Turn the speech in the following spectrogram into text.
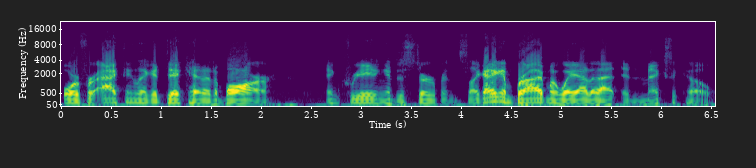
or for acting like a dickhead at a bar and creating a disturbance. Like I can bribe my way out of that in Mexico,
